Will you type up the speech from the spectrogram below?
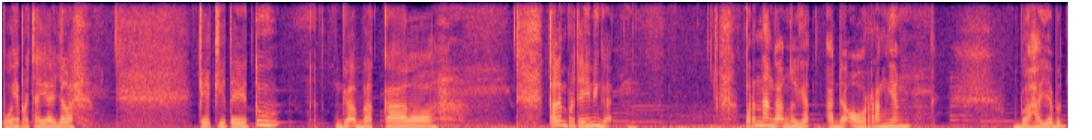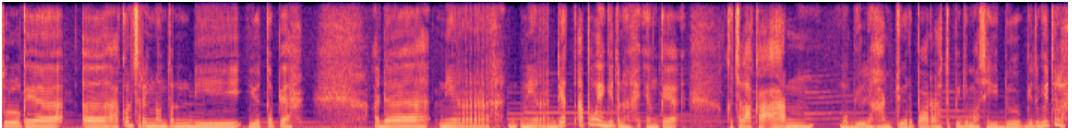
Pokoknya percaya aja lah. Kayak kita itu nggak bakal kalian percaya ini nggak? Pernah nggak ngelihat ada orang yang bahaya betul? Kayak uh, aku sering nonton di YouTube ya. Ada near near death apa yang gitu nah yang kayak kecelakaan mobilnya hancur parah tapi dia masih hidup gitu gitulah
